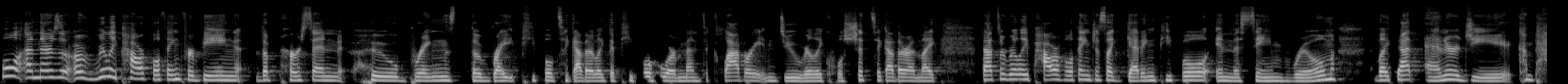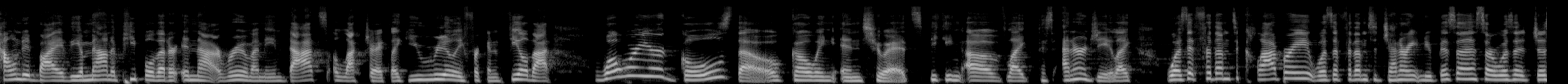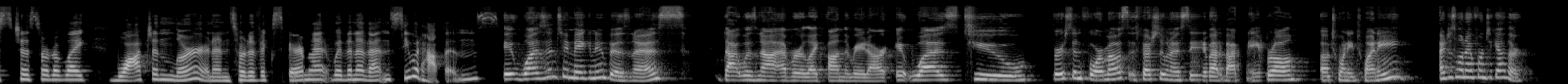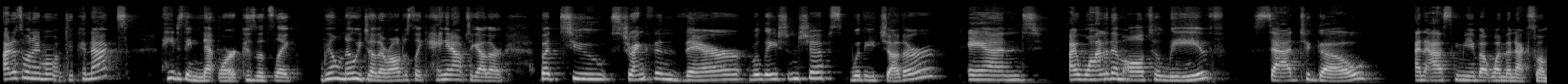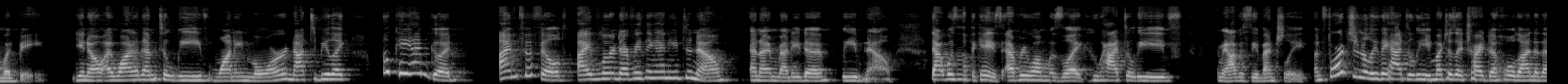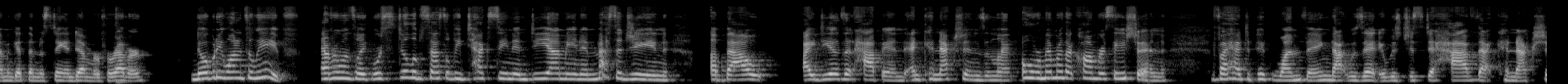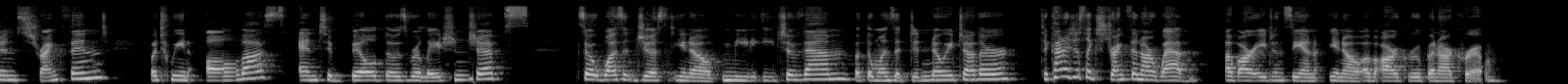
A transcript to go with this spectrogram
Well, and there's a really powerful thing for being the person who brings the right people together, like the people who are meant to collaborate and do really cool shit together. And like, that's a really powerful thing, just like getting people in the same room, like that energy compounded by the amount of people that are in that room. I mean, that's electric. Like, you really freaking feel that. What were your goals though going into it? Speaking of like this energy, like was it for them to collaborate? Was it for them to generate new business or was it just to sort of like watch and learn and sort of experiment with an event and see what happens? It wasn't to make new business. That was not ever like on the radar. It was to first and foremost, especially when I was thinking about it back in April of 2020, I just want everyone together. I just want everyone to connect. I hate to say network because it's like we all know each other. We're all just like hanging out together, but to strengthen their relationships with each other. And I wanted them all to leave sad to go and asking me about when the next one would be. You know, I wanted them to leave wanting more, not to be like, okay, I'm good. I'm fulfilled. I've learned everything I need to know and I'm ready to leave now. That was not the case. Everyone was like, who had to leave. I mean, obviously, eventually, unfortunately, they had to leave, much as I tried to hold on to them and get them to stay in Denver forever nobody wanted to leave. Everyone's like, we're still obsessively texting and DMing and messaging about ideas that happened and connections and like, oh, remember that conversation. If I had to pick one thing, that was it. It was just to have that connection strengthened between all of us and to build those relationships. So it wasn't just, you know, me to each of them, but the ones that didn't know each other to kind of just like strengthen our web of our agency and, you know, of our group and our crew.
